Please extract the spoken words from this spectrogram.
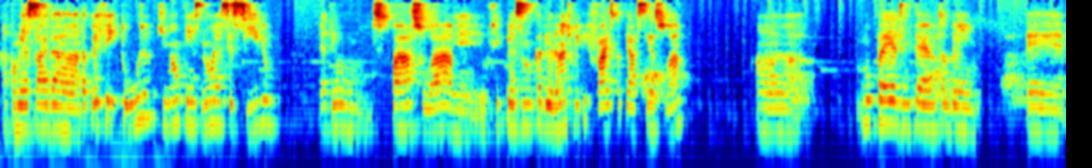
a começar da, da prefeitura, que não, tem, não é acessível. Né, tem um espaço lá, é, eu fico pensando no cadeirante, como é que ele faz para ter acesso lá. Ah, no prédio interno também, é,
